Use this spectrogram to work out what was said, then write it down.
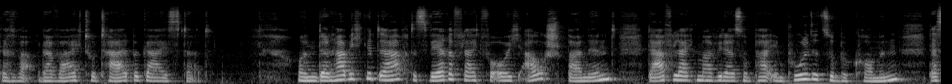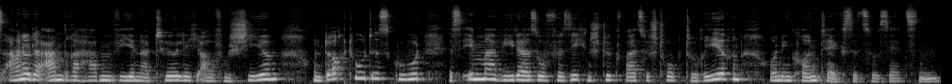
Das war, da war ich total begeistert. Und dann habe ich gedacht, es wäre vielleicht für euch auch spannend, da vielleicht mal wieder so ein paar Impulse zu bekommen. Das eine oder andere haben wir natürlich auf dem Schirm und doch tut es gut, es immer wieder so für sich ein Stück weit zu strukturieren und in Kontexte zu setzen.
